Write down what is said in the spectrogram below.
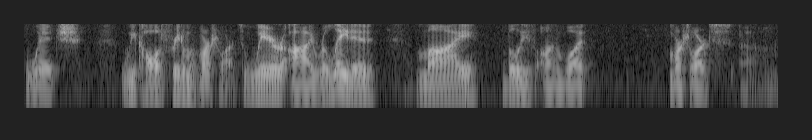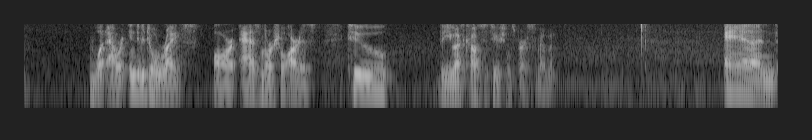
which we called Freedom of Martial Arts, where I related my belief on what martial arts, um, what our individual rights are as martial artists to the US Constitution's First Amendment. And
